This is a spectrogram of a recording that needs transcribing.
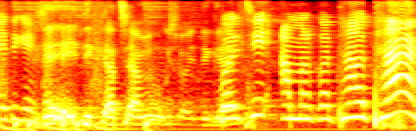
এইদিকে হ্যাঁ এইদিকে আছে আমি বলছি ওইদিকে বলছি আমার কথাও থাক।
